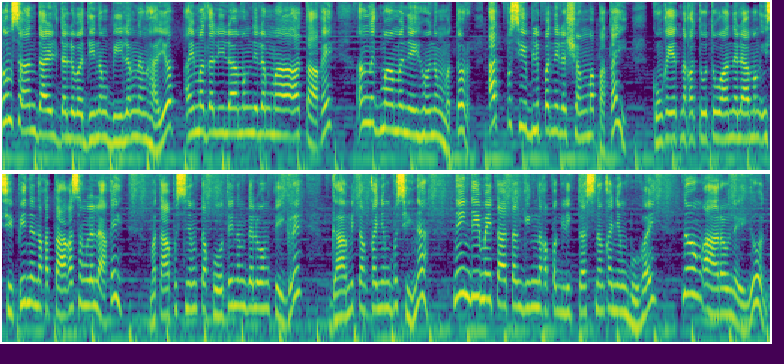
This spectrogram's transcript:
kung saan dahil dalawa din ang bilang ng hayop ay madali lamang nilang maaatake ang nagmamaneho ng motor at posible pa nila siyang mapatay kung kaya't nakatutuwa na lamang isipin na nakatakas ang lalaki matapos niyang takutin ng dalawang tigre gamit ang kanyang busina na hindi may tatangging nakapagligtas ng kanyang buhay noong araw na iyon.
